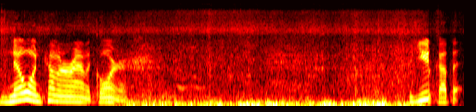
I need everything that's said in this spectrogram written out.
No one coming around the corner. You up it?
